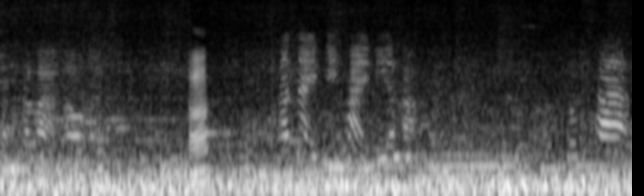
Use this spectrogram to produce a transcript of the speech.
ผักสลัดเอาอะไรฮะอันไหนที่ขายดีอะคะรสชาติ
